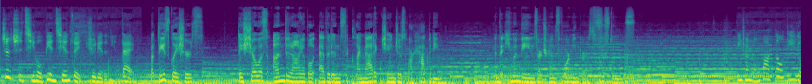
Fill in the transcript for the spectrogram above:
正是气候变迁最剧烈的年代。But these glaciers, they show us undeniable evidence that climatic changes are happening, and that human beings are transforming Earth's systems. 底有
